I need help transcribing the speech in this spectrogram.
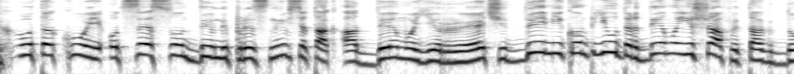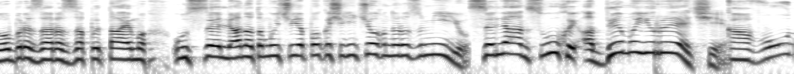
Ех, отакої, оце сон дивний приснився. Так, а де мої речі? Де мій комп'ютер? Де мої шафи? Так, добре, зараз запитаємо у селяна, тому що я поки що нічого не розумію. Селян, слухай, а де мої речі? Кавун,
